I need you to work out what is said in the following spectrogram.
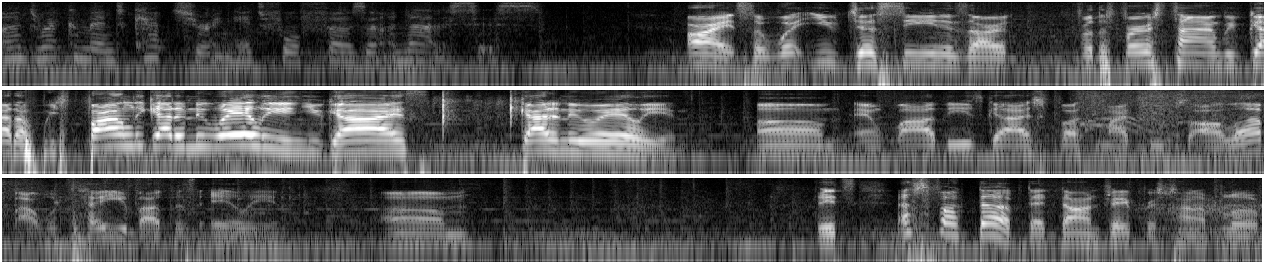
I'd recommend capturing it for further analysis. All right, so what you've just seen is our, for the first time, we've got a, we finally got a new alien, you guys. Got a new alien. Um, and while these guys fucked my troops all up, I will tell you about this alien. Um, it's that's fucked up that Don Draper's trying to blow up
